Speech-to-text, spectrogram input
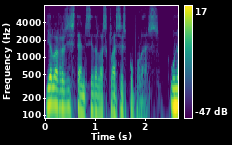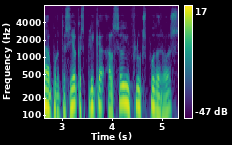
i a la resistència de les classes populars. Una aportació que explica el seu influx poderós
